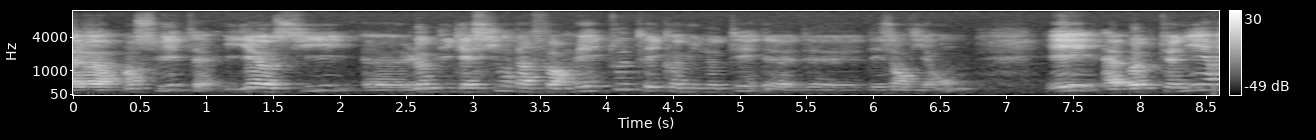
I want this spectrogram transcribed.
Alors ensuite, il y a aussi l'obligation d'informer toutes les communautés des environs et à obtenir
